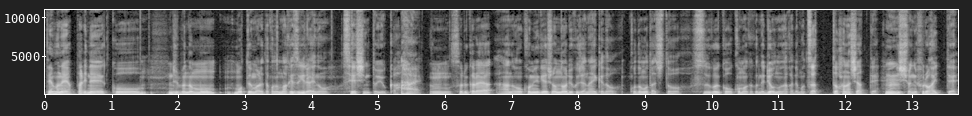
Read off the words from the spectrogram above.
でもね、やっぱりね、こう、自分のもう、持って生まれたこの負けず嫌いの精神というか、はいうん、それから、あの、コミュニケーション能力じゃないけど、子供たちと、すごいこう、細かくね、寮の中でもずっと話し合って、一緒に風呂入って、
